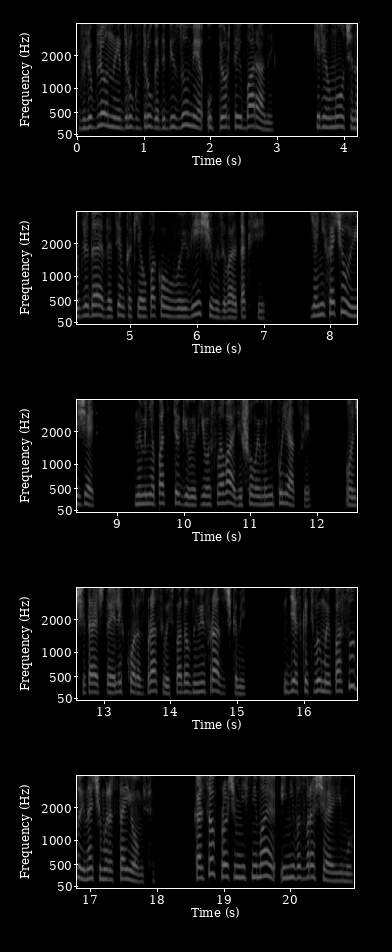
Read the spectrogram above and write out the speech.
Влюбленные друг в друга до безумия, упертые бараны. Кирилл молча наблюдает за тем, как я упаковываю вещи, вызываю такси. Я не хочу уезжать, но меня подстегивают его слова о дешевой манипуляции. Он считает, что я легко разбрасываюсь подобными фразочками. Дескать, вымой посуду, иначе мы расстаемся. Кольцо, впрочем, не снимаю и не возвращаю ему.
